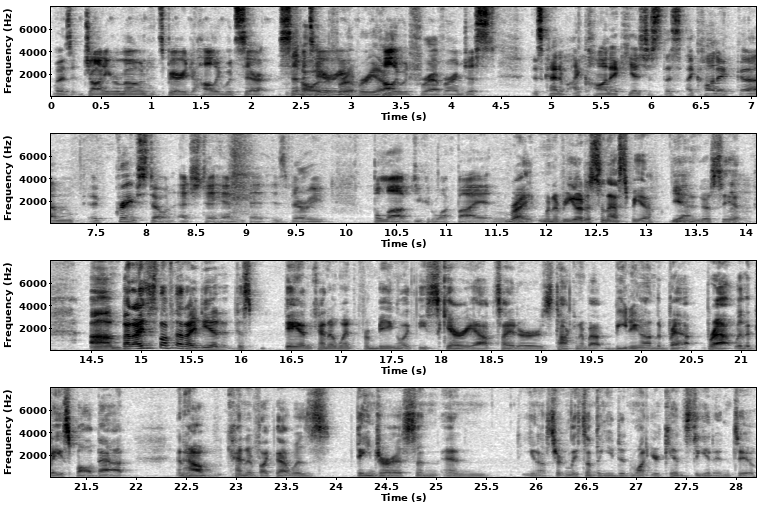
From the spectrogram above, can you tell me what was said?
what is it, Johnny Ramone. It's buried at Hollywood Cer- Cemetery, Forever, yeah. Hollywood Forever, and just this kind of iconic. He has just this iconic um, gravestone etched to him that is very beloved. You could walk by it and Right. Whenever you go to Cinespia, you Yeah. can go see it. Um, but I just love that idea that this band kind of went from being like these scary outsiders talking about beating on the brat, brat with a baseball bat and how kind of like that was dangerous and, and you know, certainly something you didn't want your kids to get into.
